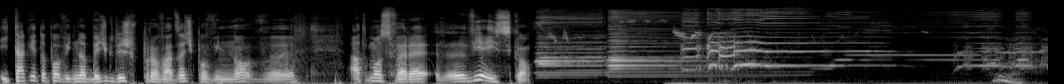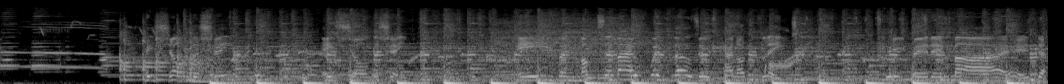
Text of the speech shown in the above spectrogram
I takie to powinno być, gdyż wprowadzać powinno w atmosferę wiejską. About with those who cannot bleat. Keep it in mind,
